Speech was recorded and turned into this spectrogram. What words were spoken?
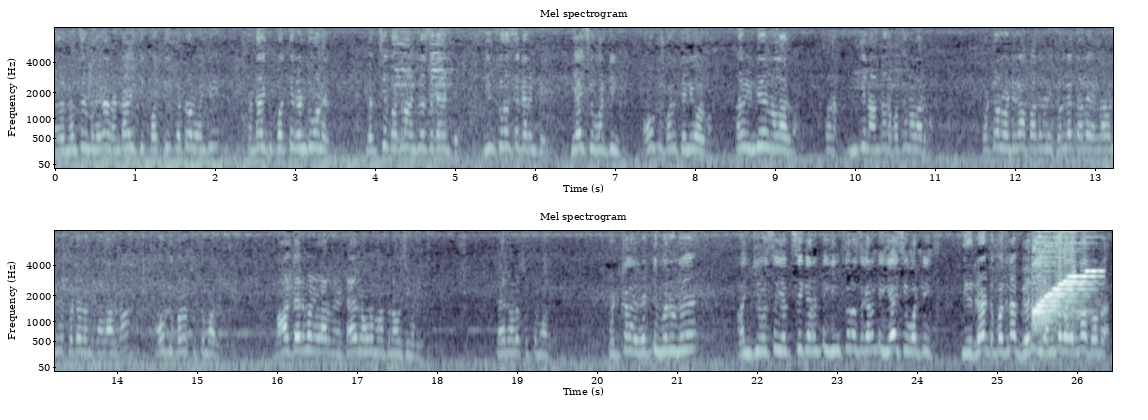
அதை மென்ஷன் பண்ணிடுறேன். ரெண்டாயிரத்தி பத்து பெட்ரோல் வண்டி ரெண்டாயிரத்தி பத்து ரெண்டு ஓனர் எஃப்சி பார்த்தோன்னா அஞ்சு வருஷம் current insurance current AC working outlook பார்த்து தெளிவாக இருக்கும். அது இன்ஜின் நல்லா இருக்கும். சார் இன்ஜின் ஹண்ட்ரட் பர்சன்ட் நல்லா இருக்கும். பெட்ரோல் வண்டிலாம் பார்த்தீங்கன்னா நீ சொல்ல தேவை எல்லா வண்டியும் பெட்ரோல் வண்டி நல்லாயிருக்கும் இருக்கும். போனால் சுத்தமாக இருக்கும். நாலு டயருமே நல்லாயிருக்கும் இருக்கும். டயரில் கூட மாற்றணும் அவசியம் கிடையாது. டயர்னோட சுத்தமாக இருக்கும். ரெட் கலர் ரெட்டு மெரூனு அஞ்சு வருஷம் FC current insurance current AC working இது ரேட்டு பார்த்தீங்கன்னா வெறும் எண்பதாயிரம் தான் சொல்கிறேன்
